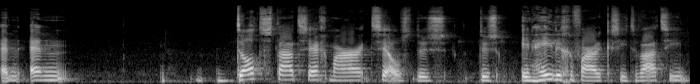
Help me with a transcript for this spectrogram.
En, en dat staat zeg maar zelfs dus, dus in hele gevaarlijke situatie,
